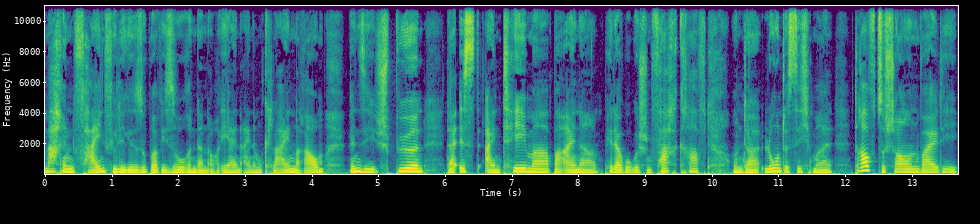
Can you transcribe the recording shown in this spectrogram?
machen feinfühlige Supervisoren dann auch eher in einem kleinen Raum, wenn sie spüren, da ist ein Thema bei einer pädagogischen Fachkraft und da lohnt es sich mal drauf zu schauen, weil die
